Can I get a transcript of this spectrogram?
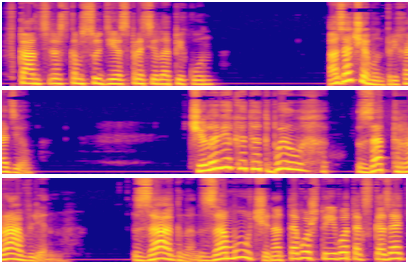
в канцлерском суде? — спросил опекун. — А зачем он приходил? — Человек этот был затравлен, загнан, замучен от того, что его, так сказать,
